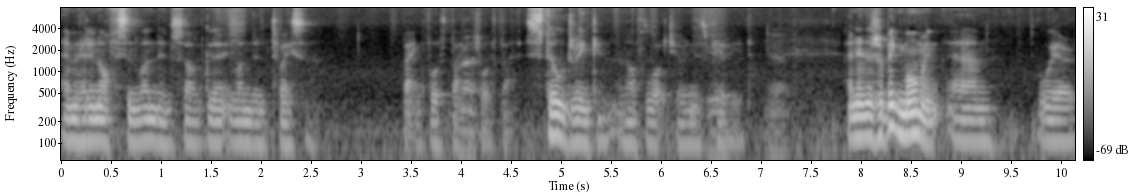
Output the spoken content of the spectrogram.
And we had an office in London, so I would go down to London twice, back and forth, back and forth, back. Still drinking an awful lot during this Yeah, period. yeah. And then there's a big moment um, where,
